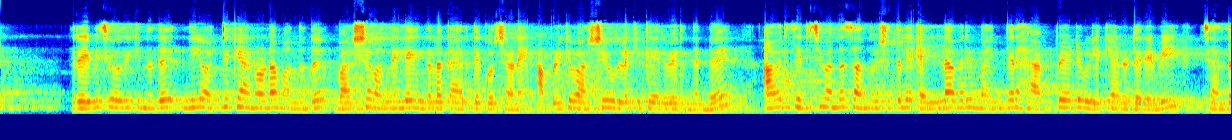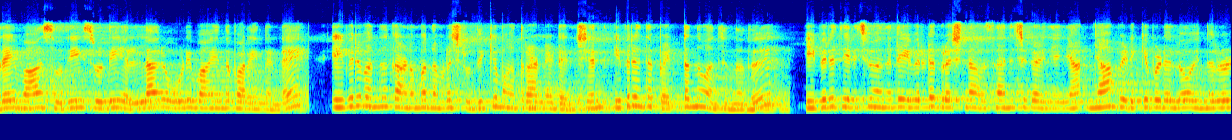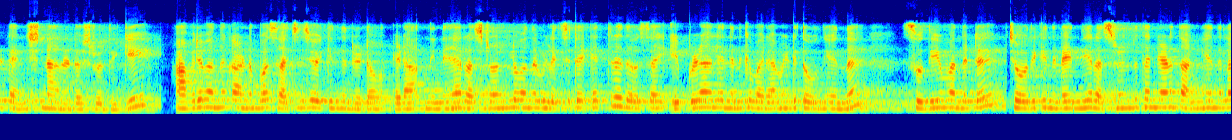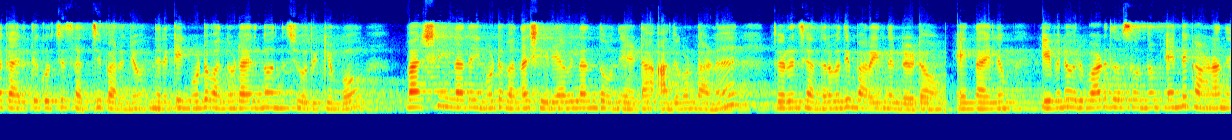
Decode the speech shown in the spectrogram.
രവി ചോദിക്കുന്നത് നീ ഒറ്റയ്ക്കാണോടാ വന്നത്? വർഷ വന്നില്ലേ? എന്നുള്ള കാര്യത്തെക്കുറിച്ചാണ്. അപ്പോഴേക്ക് വർഷ ഉള്ളിലേക്ക് കയറി വരുന്നുണ്ട്. അവർ തിരിച്ചു വന്ന സന്തോഷത്തിൽ എല്ലാവരും ഭയങ്കര ഹാപ്പി ആയിട്ട് വിളിക്കുകയാണ് രവി. ചന്ദ്രേ വാ ശ്രുതി ശ്രുതി എല്ലാവരും ഓടി വാ എന്ന് പറയുന്നുണ്ട്. ഇവർ വന്ന് കാണുമ്പോൾ നമ്മുടെ ശ്രുതിക്ക് മാത്രമാണ് ടെൻഷൻ. ഇവരെന്താ പെട്ടെന്ന് വന്നിരുന്നത്? ഇവർ തിരിച്ചു വന്നിട്ട് ഇവരുടെ പ്രശ്നം അവസാനിച്ചു കഴിഞ്ഞു കഴിഞ്ഞാൽ ഞാൻ പിടിക്കപ്പെടല്ലോ എന്നുള്ളൊരു ടെൻഷനാണ് കേട്ടോ ശ്രുതിക്ക്. അവർ വന്ന് കാണുമ്പോൾ സച്ചിൻ ചോദിക്കുന്നുണ്ട് കേട്ടോ എടാ നിന്നെ ഞാൻ റെസ്റ്റോറന്റിൽ വന്ന് വിളിച്ചിട്ട് എത്ര ദിവസമായി ഇപ്പോഴല്ലേ നിനക്ക് വരാൻ വേണ്ടി തോന്നിയെന്ന്? സുധിയും വന്നിട്ട് ചോദിക്കുന്നുണ്ട് നീ റെസ്റ്റോറന്റിൽ തന്നെയാണ് തങ്ങിയെന്നുള്ള കാര്യത്തെക്കുറിച്ച് സച്ചി പറഞ്ഞു. നിനക്ക് ഇങ്ങോട്ട് വന്നൂടായിരുന്നോ? എന്ന് ചോദിക്കുമ്പോൾ വർഷയില്ലാതെ ഇങ്ങോട്ട് വന്നാൽ ശരിയാവില്ലെന്ന് തോന്നി ഏട്ടാ അതുകൊണ്ടാണ് തുടർന്ന് ചന്ദ്രമതി പറയുന്നുണ്ട് കേട്ടോ. എന്തായാലും ഇവന് ഒരുപാട് ദിവസമൊന്നും എന്നെ കാണാൻ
